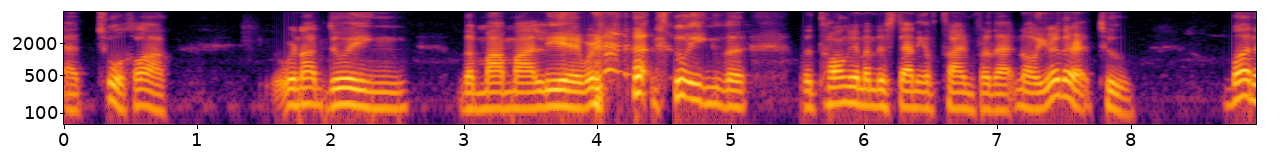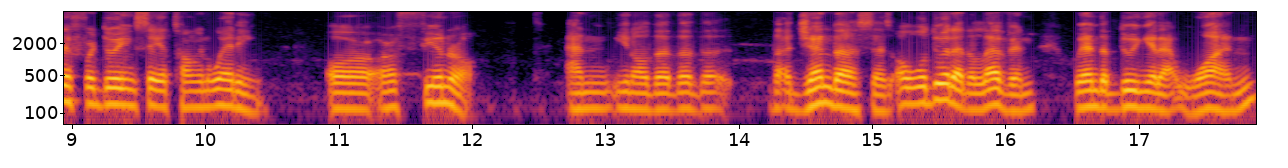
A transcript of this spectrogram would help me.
at two o'clock we're not doing the mamalie we're not doing the the tongan understanding of time for that no you're there at two but if we're doing say a tongan wedding or or a funeral. And you know the the the, the agenda says oh we'll do it at 11 we end up doing it at 1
